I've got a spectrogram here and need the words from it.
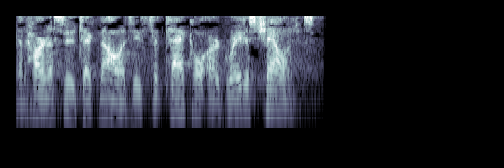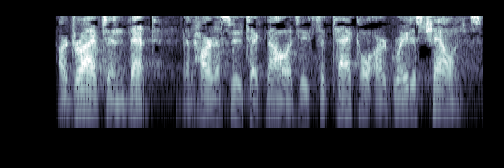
and harness new technologies to tackle our greatest challenges. Our drive to invent and harness new technologies to tackle our greatest challenges.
